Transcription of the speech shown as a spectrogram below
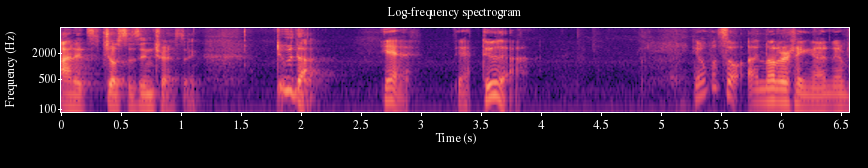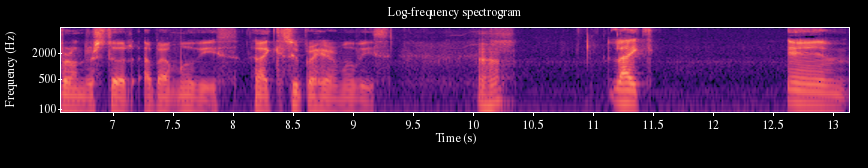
and it's just as interesting. Do that. Yeah, yeah, do that. You know what's another thing I never understood about movies, like superhero movies, Uh-huh. like, um,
